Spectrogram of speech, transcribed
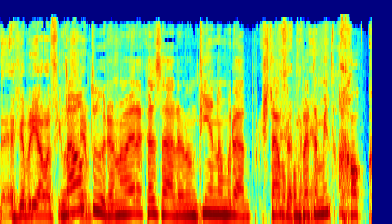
e a Gabriela ficou Na sempre. altura não era casada, não tinha namorado, porque estava Exatamente. completamente rock.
